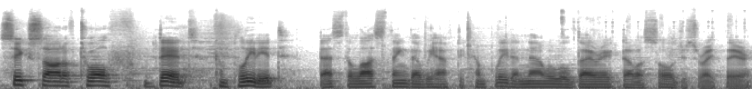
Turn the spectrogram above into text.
6 out of 12 dead, completed. That's the last thing that we have to complete and now we will direct our soldiers right there.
